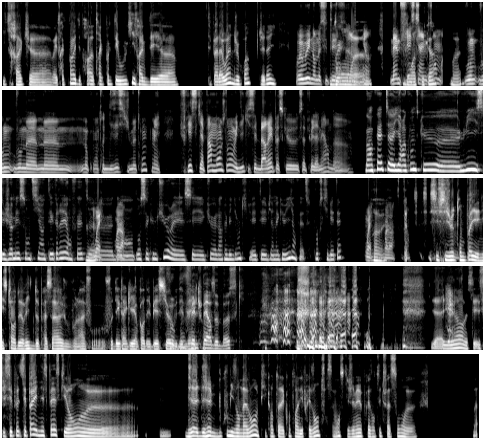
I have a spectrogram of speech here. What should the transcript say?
il traque, euh, bah, il traque pas, des, il traque pas que des Wookiees, il traque des, euh, des Padawan, je crois, Jedi. Oui, oui, non, mais c'était. Euh, bien. Même Frisk, hein, il me semble. ouais. Vous, vous, vous me, me, me contredisez si je me trompe, mais Frisk, il n'y a pas un moment justement où il dit qu'il s'est barré parce que ça pue la merde. Bah, en fait, euh, il raconte que euh, lui, il s'est jamais senti intégré en fait Ouais, euh, voilà. dans, sa culture et c'est que à la rébellion qu'il a été bien accueilli en fait pour ce qu'il était. Ouais, Ah ouais. voilà. Si, si je me trompe pas, il y a une histoire de rite de passage où voilà, il faut, faut déglinguer encore des bestioles Faut ou des mecs. le père de Bosque. C'est- pas, c'est pas une espèce qui est vraiment euh, déjà, déjà beaucoup mise en avant, et puis quand, euh, quand on est présente, forcément, c'était jamais présenté de façon euh, bah,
